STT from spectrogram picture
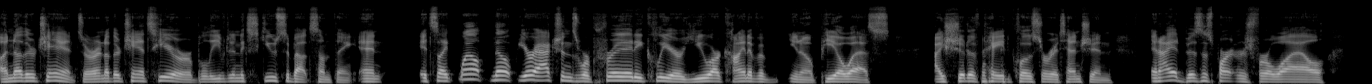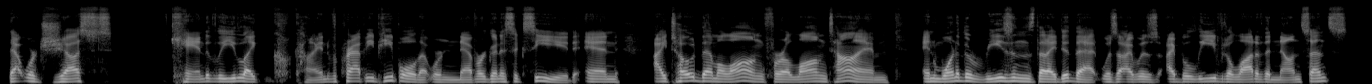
another chance or another chance here or believed an excuse about something. And it's like, well, no, your actions were pretty clear. You are kind of a, you know, POS. I should have paid closer attention. And I had business partners for a while that were just candidly like kind of crappy people that were never going to succeed. And I towed them along for a long time. And one of the reasons that I did that was I was, I believed a lot of the nonsense.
